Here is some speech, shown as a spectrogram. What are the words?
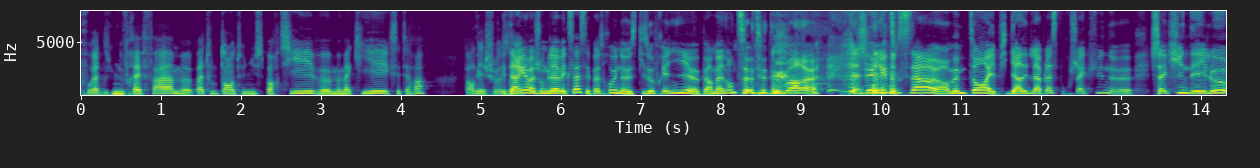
pour être une vraie femme, pas tout le temps en tenue sportive, me maquiller, etc faire des choses. Et t'arrives à jongler avec ça, c'est pas trop une schizophrénie euh, permanente de devoir euh, gérer tout ça euh, en même temps et puis garder de la place pour chacune, chacune des hello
